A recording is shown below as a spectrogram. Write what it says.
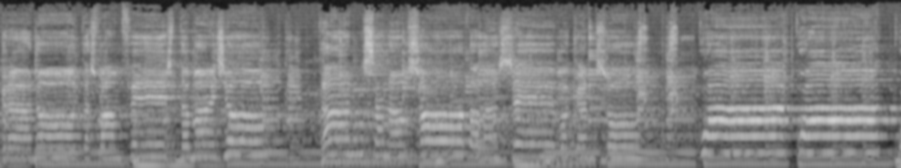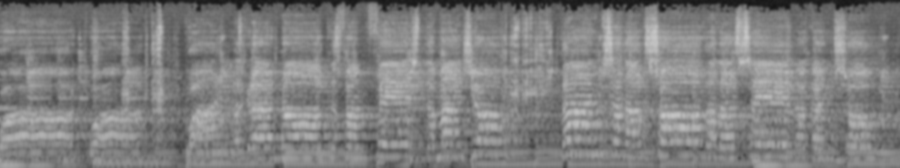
granotes fan festa major, dansen al so de la seva cançó. Qua, qua, qua, qua. Quan les granotes fan festa major, dansen al so de la seva cançó.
